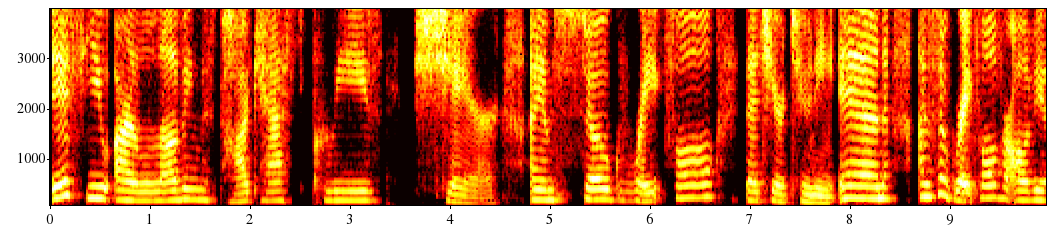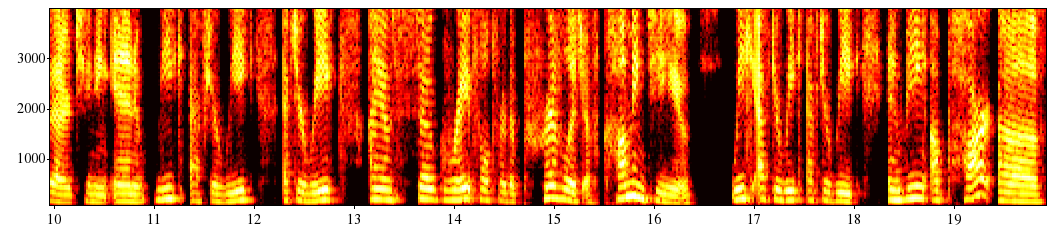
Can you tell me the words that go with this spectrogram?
If you are loving this podcast, please share. I am so grateful that you're tuning in. I'm so grateful for all of you that are tuning in week after week after week. I am so grateful for the privilege of coming to you week after week after week and being a part of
